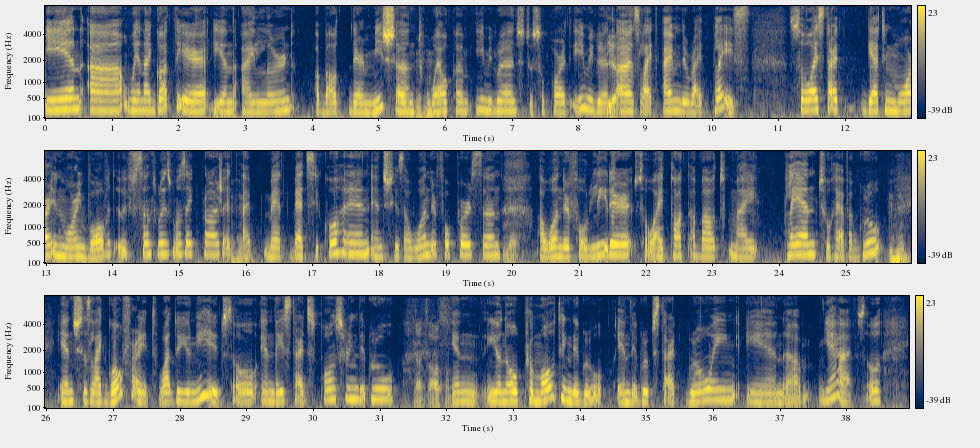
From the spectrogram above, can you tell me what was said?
And uh, when I got there and I learned about their mission to Mhm. welcome immigrants, to support immigrants, Yeah. I was like, I'm the right place. So I started getting more and more involved with St. Louis Mosaic Project. Mhm. I met Betsy Cohn, and she's a wonderful person, Yeah. a wonderful leader. So I talked about my plan to have a group, Mhm. and she's like, "Go for it. What do you need?" So and they start sponsoring the group That's awesome. and you know promoting the group and the group start growing and um, yeah so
